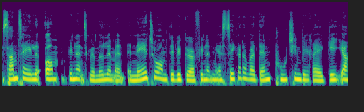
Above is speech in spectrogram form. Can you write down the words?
samtale om, Finland skal være medlem af NATO, om det vil gøre Finland mere sikkert, og hvordan Putin vil reagere.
